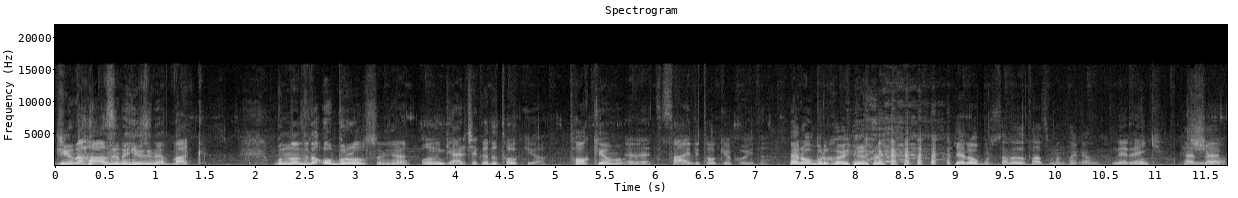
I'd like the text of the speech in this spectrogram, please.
şunun ağzına yüzüne bak. Bunun adı da obur olsun ya. Onun gerçek adı Tokyo. Tokyo mu? Evet sahibi Tokyo koydu. Ben obur koyuyorum. Gel obur sana da tasmanı takalım. Ne renk? Pembe. O.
